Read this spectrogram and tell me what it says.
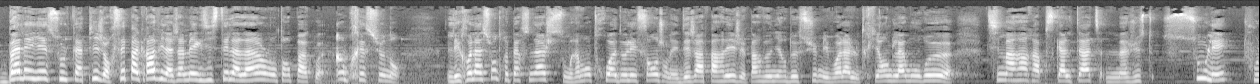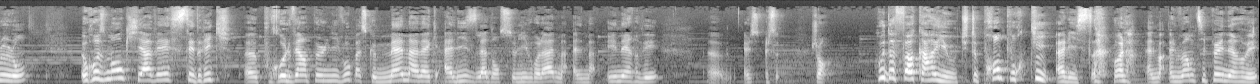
balayé sous le tapis. Genre c'est pas grave, il a jamais existé, là là, on l'entend pas quoi. Impressionnant. Les relations entre personnages sont vraiment trop adolescents, j'en ai déjà parlé, je vais pas revenir dessus, mais voilà, le triangle amoureux Timara Rapskaltat m'a juste saoulé tout le long. Heureusement qu'il y avait Cédric euh, pour relever un peu le niveau, parce que même avec Alice, là, dans ce livre-là, elle m'a énervé. Euh, genre, Who the fuck are you? Tu te prends pour qui, Alice? Voilà, elle m'a un petit peu énervée.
